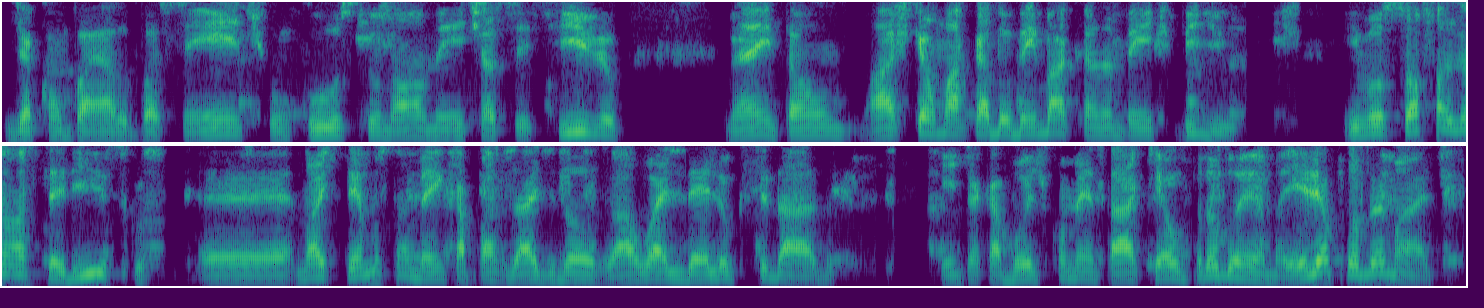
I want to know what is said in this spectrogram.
de acompanhar o paciente, com custo normalmente acessível. Né? Então, acho que é um marcador bem bacana para a gente pedir. E vou só fazer um asterisco. É, nós temos também capacidade de dosar o LDL oxidado. Que a gente acabou de comentar que é o problema. Ele é o problemático.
